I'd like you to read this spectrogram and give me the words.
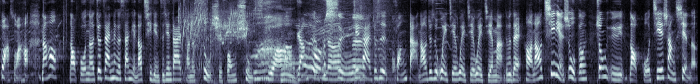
刷刷哈，然后老婆呢就在那个三点到七点之间，大概传了四五十封讯息。哇，然后呢，接下来就是狂打，然后就是未接未接未接嘛，对不对？好，然后七点十五分，终于老婆接上线了，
